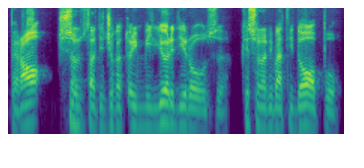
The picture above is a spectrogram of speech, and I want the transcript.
però ci sono stati giocatori migliori di Rose che sono arrivati dopo.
